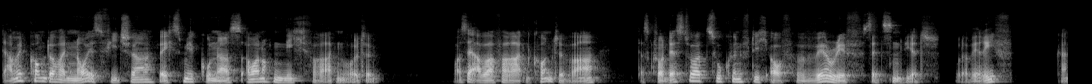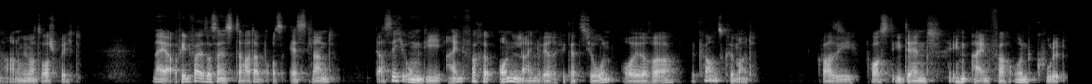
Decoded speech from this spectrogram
Damit kommt auch ein neues Feature, welches mir Gunnars aber noch nicht verraten wollte. Was er aber verraten konnte, war, dass Crowdestor zukünftig auf Verif setzen wird. Oder Verif. Keine Ahnung, wie man es ausspricht. Naja, auf jeden Fall ist das ein Startup aus Estland, das sich um die einfache Online-Verifikation eurer Accounts kümmert. Quasi Postident in einfach und cool.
